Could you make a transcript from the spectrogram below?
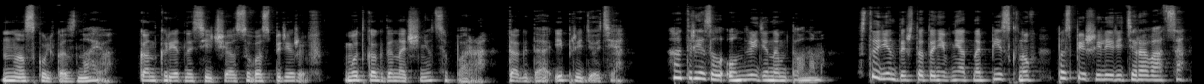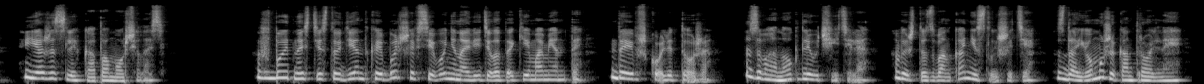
«Насколько знаю, конкретно сейчас у вас перерыв. Вот когда начнется пора, тогда и придете». Отрезал он ледяным тоном. Студенты, что-то невнятно пискнув, поспешили ретироваться. Я же слегка поморщилась. В бытности студенткой больше всего ненавидела такие моменты, да и в школе тоже – «Звонок для учителя. Вы что, звонка не слышите? Сдаем уже контрольные.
